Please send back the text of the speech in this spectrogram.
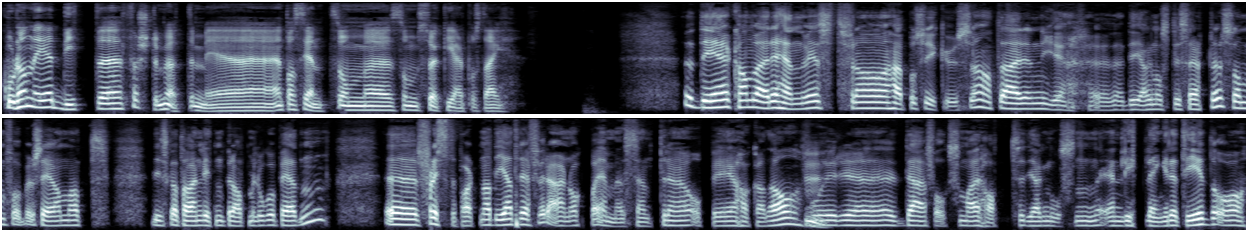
Hvordan er ditt uh, første møte med en pasient som, uh, som søker hjelp hos deg? Det kan være henvist fra her på sykehuset at det er nye eh, diagnostiserte som får beskjed om at de skal ta en liten prat med logopeden. Eh, flesteparten av de jeg treffer er nok på MS-senteret oppe i Hakadal, mm. hvor eh, det er folk som har hatt diagnosen en litt lengre tid og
